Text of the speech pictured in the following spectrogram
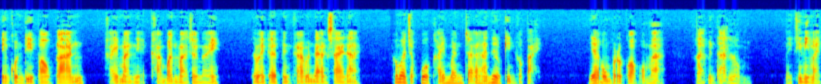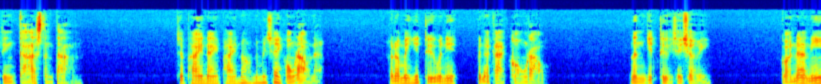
อย่างคนที่เผาผลาญไขมันเนี่ยคาร์บอนมาจากไหนทำไมเกิดเป็นคาร์บอนไดออกไซด์ได้ ก็มาจากพวกไขมันจากอาหารที่เรากินเข้าไป แยกองค์ประกอบออกมากลายเป็นธาตุลม ในที่นี้หมายถึงก๊าซต่างๆ จะภายในภายนอกนั้นไม่ใช่ของเรานะ เราไม่ยึดถือวันนี้เป็นอากาศของเรา นั่นยึดถือเฉยๆ ก่อนหน้านี้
